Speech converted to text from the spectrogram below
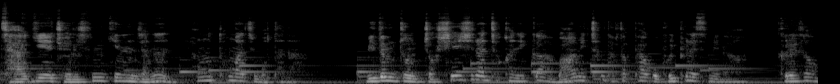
자기의 죄를 숨기는 자는 형통하지 못하나. 믿음 좋은 척, 신실한 척 하니까 마음이 참 답답하고 불편했습니다. 그래서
